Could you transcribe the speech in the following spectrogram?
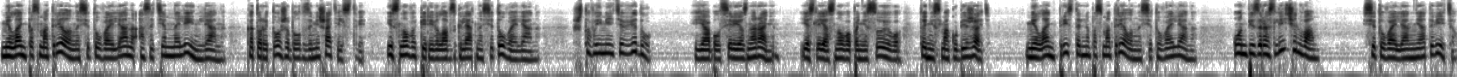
Милань посмотрела на Ситу Вайляна, а затем на Лин Ляна, который тоже был в замешательстве – и снова перевела взгляд на Ситу Вайляна. «Что вы имеете в виду?» «Я был серьезно ранен. Если я снова понесу его, то не смогу бежать». Милань пристально посмотрела на Ситу Вайляна. «Он безразличен вам?» Ситу Вайлян не ответил.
